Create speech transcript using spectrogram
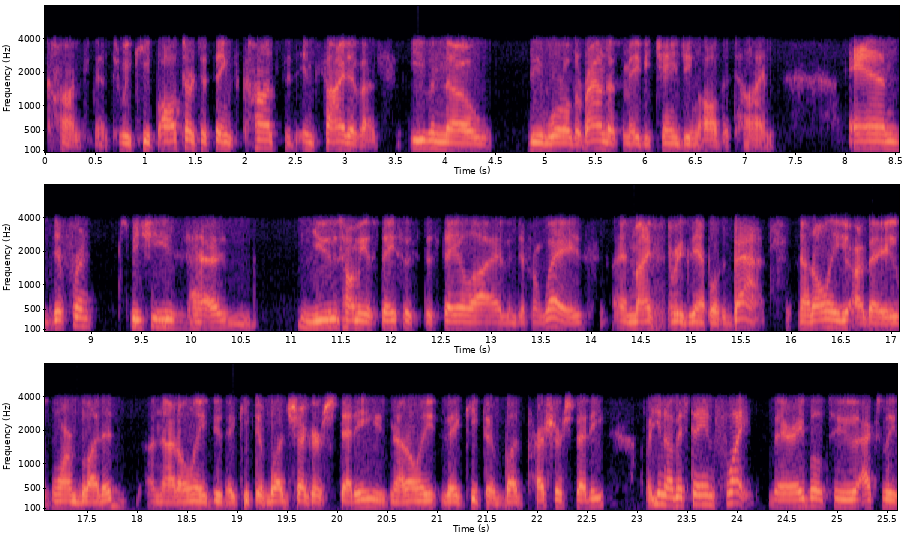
constant. We keep all sorts of things constant inside of us, even though the world around us may be changing all the time. And different species have use homeostasis to stay alive in different ways. And my favorite example is bats. Not only are they warm blooded, not only do they keep their blood sugar steady, not only they keep their blood pressure steady, but you know, they stay in flight. They're able to actually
